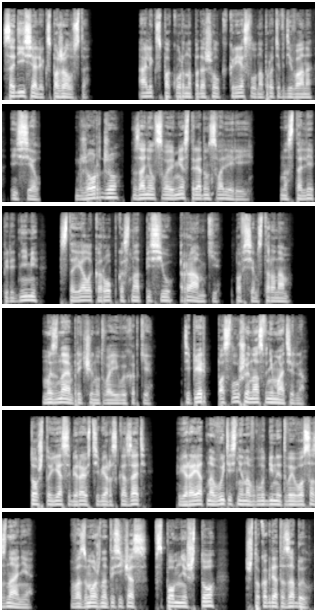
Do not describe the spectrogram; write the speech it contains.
Садись, Алекс, пожалуйста». Алекс покорно подошел к креслу напротив дивана и сел. Джорджо занял свое место рядом с Валерией. На столе перед ними стояла коробка с надписью «Рамки» по всем сторонам. «Мы знаем причину твоей выходки. Теперь послушай нас внимательно. То, что я собираюсь тебе рассказать, вероятно, вытеснено в глубины твоего сознания. Возможно, ты сейчас вспомнишь то, что когда-то забыл.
